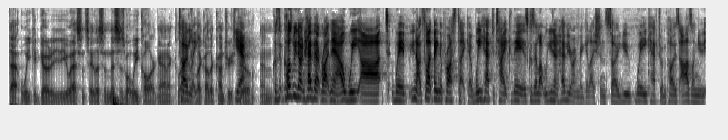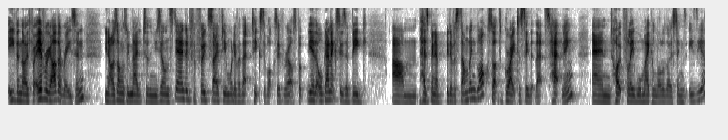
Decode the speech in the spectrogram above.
that we could go to the U.S. and say, "Listen, this is what we call organic," like, Totally. like other countries Yeah. do, and Because we don't have that right now, we are t- we're you know it's like being a price taker. We have to take theirs because they're like, well, you don't have your own regulations, so you we have to impose ours on you. Even though for every other reason, you know, as long as we made it to the New Zealand standard for food safety and whatever that ticks the box everywhere else. But yeah, the organics is a big um, has been a bit of a stumbling block, so it's great to see that that's happening, and hopefully we'll make a lot of those things easier.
